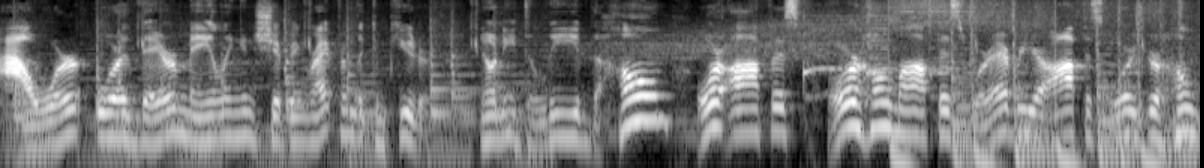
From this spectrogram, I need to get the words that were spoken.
our or their mailing and shipping right from the computer. No need to leave the home or office or home office, wherever your office or your home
